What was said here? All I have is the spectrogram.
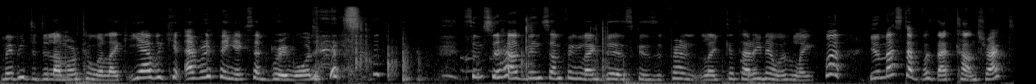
Maybe the Dellamorte were like, yeah, we kill everything except Grey Wardens. Seems to have been something like this, because apparently, like, Caterina was like, well, you messed up with that contract.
